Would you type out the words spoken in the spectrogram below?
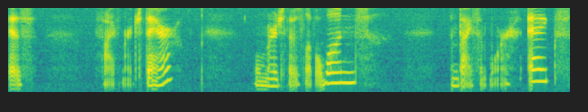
it is five merge there. We'll merge those level ones and buy some more eggs.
